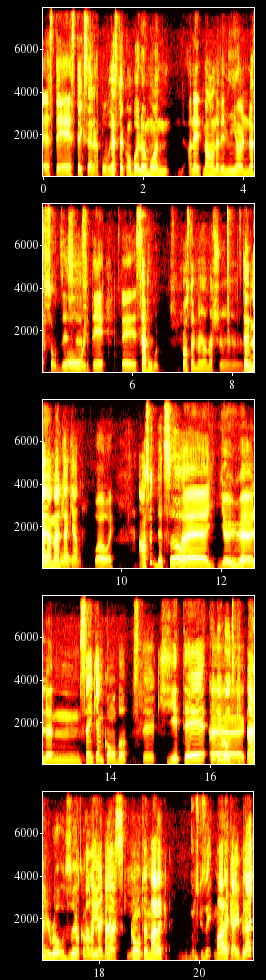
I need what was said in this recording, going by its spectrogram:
Euh, C'était excellent. Pour vrai, ce combat-là, moi, honnêtement, on avait mis un 9 sur 10. Oh, là. oui. C'était savoureux. Je pense que c'était le meilleur match. euh, C'était le meilleur match de la carte. Ouais, ouais. Ensuite de ça, il y a eu le mm, cinquième combat qui était Cody Rhodes Cody Rhodes contre Pac Black, qui- contre Malachi, excusez, Malachi Black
